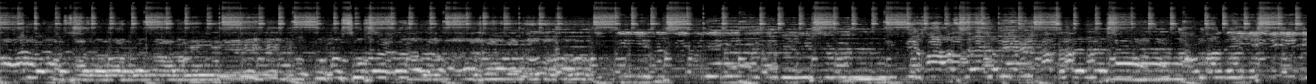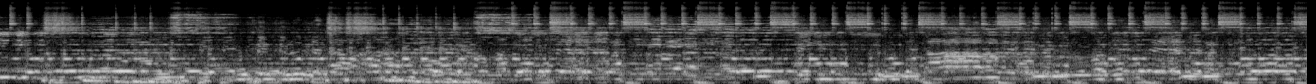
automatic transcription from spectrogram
ভালোবাসার রঙ লাগে নতুন সুরে ইতিহাসে ইতিহাসে লেখা আমাদের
